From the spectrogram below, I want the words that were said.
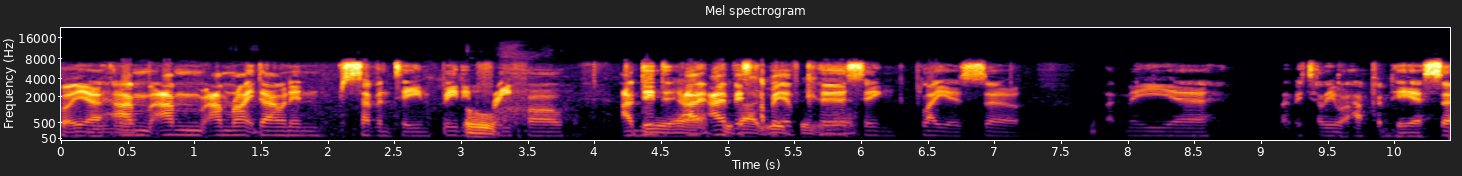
but yeah, I'm I'm I'm right down in 17, been in free fall. I did. Yeah, I, I missed a bit of cursing players, so let me uh, let me tell you what happened here. So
